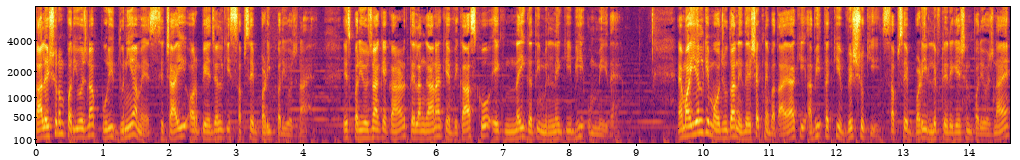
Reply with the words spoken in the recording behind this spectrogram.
कालेश्वरम परियोजना पूरी दुनिया में सिंचाई और पेयजल की सबसे बड़ी परियोजना है। इस परियोजना के कारण तेलंगाना के विकास को एक नई गति मिलने की भी उम्मीद है। एमआईएल के मौजूदा निदेशक ने बताया कि अभी तक की विश्व की सबसे बड़ी लिफ्ट इरिगेशन परियोजनाएँ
